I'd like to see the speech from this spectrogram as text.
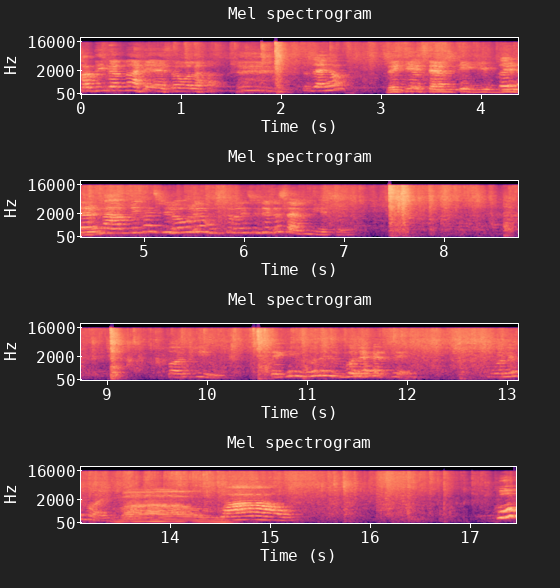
शादी करना है ऐसा बोला तो যাই হোক। দেখি স্যাম কে গিফট দিয়েছে। তো এর নাম লেখা ছিল বলে বুঝতে পেরেছি যে এটা স্যাম দিয়েছে। পারফিউম দেখি মনে বলে গেছে মনে হয়। ওয়াও ওয়াও খুব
